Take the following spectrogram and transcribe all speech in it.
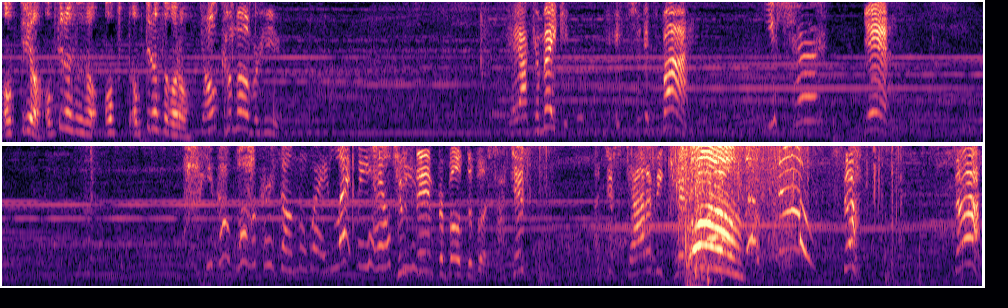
엎드려, 엎드려서 걸어, 엎, 엎드려서 걸어. Don't come over here. Hey, I can make it. It's it's fine. You sure? Yeah, You got walkers on the way. Let me help it's too you. thin for both of us. I just I just gotta be careful. 와! No! Stop! Stop!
